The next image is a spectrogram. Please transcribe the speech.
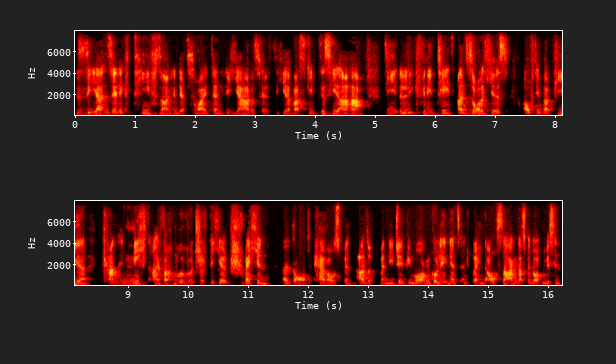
sehr selektiv sein in der zweiten Jahreshälfte hier. Was gibt es hier? Aha, die Liquidität als solches auf dem Papier kann nicht einfach nur wirtschaftliche Schwächen äh, dort herausfinden. Also, wenn die JP Morgan Kollegen jetzt entsprechend auch sagen, dass wir dort ein bisschen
